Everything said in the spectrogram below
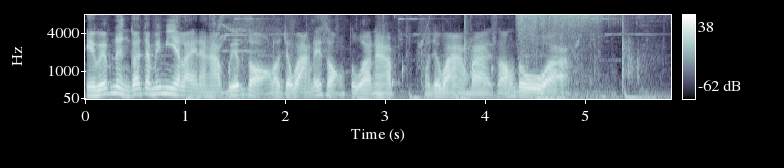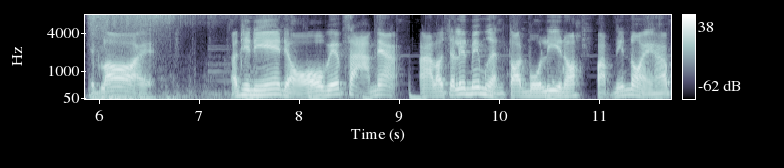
เอเว็บหนึ่งก็จะไม่มีอะไรนะครับ เว็บสองเราจะวางได้สองตัวนะครับผมจะวางไปสองตัวเรียบร้อยแล้วทีนี้เดี๋ยวเว็บสามเนี่ยอ่าเราจะเล่นไม่เหมือนตอนโบลี่เนาะปรับนิดหน่อยครับ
